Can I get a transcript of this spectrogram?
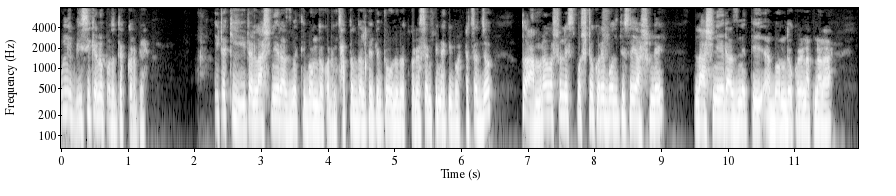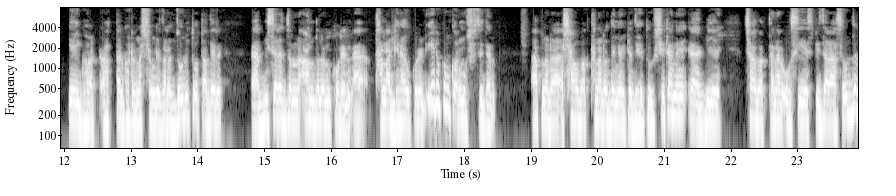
উনি ভিসি কেন পদত্যাগ করবে? এটা কি? এটা লাশ নিয়ে রাজনীতি বন্ধ করেন? ছাত্র দলকে কিন্তু অনুরোধ করেছেন পিনাকি ভট্টাচার্য। তো আমরাও আসলে স্পষ্ট করে বলতে চাই আসলে লাশ নিয়ে রাজনীতি বন্ধ করেন আপনারা। এই ঘট হত্যার ঘটনার সঙ্গে যারা জড়িত তাদের বিচারের জন্য আন্দোলন করেন থানা ঘেরাও করেন। এরকম কর্মসূচি দেন। আপনারা শাহবাগ থানার অধীনে ওইটা যেহেতু, সেখানে গিয়ে শাহবাগ থানার ওসি, এসপি যারা আছে, ওদের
